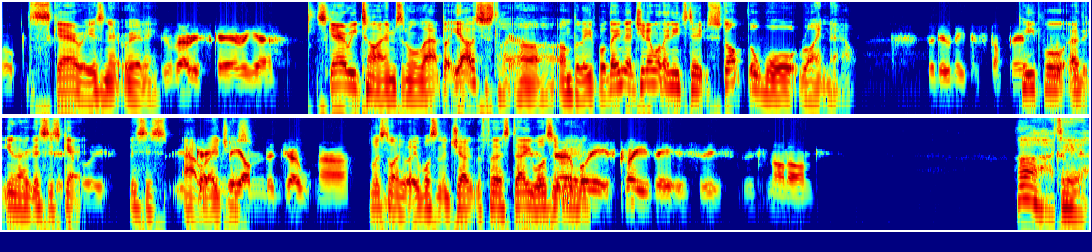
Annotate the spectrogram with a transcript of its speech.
up. it's scary, isn't it? Really It's very scary. Yeah. scary times and all that. But yeah, I was just like, oh, unbelievable. They, do you know what they need to do? Stop the war right now. They do need to stop it. People, uh, you know, this is get this is it's outrageous. Beyond the joke now. Well, it's not. It wasn't a joke the first day, was it? no, but it's crazy. It's it's it's not on. Ah, He dear.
